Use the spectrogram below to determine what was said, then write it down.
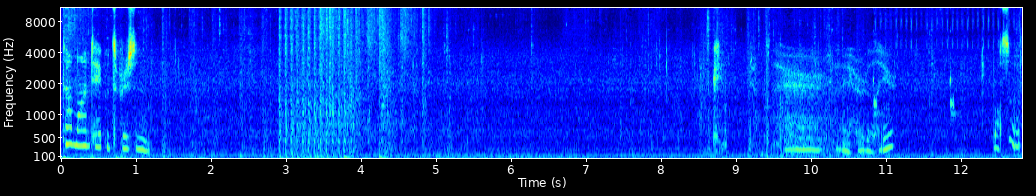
Come on, take with the person. Okay, jump there. Can I hurdle here? Boss up.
